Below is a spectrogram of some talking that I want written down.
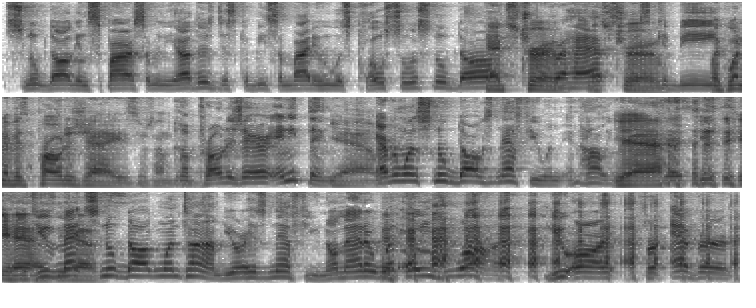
Snoop Dogg inspire so many others. This could be somebody who was close to a Snoop Dogg. That's true. Perhaps That's true. this could be like one of his proteges or something. a protege or anything. Yeah. Everyone's Snoop Dogg's nephew in, in Hollywood. Yeah. If, you, Yes, you've met yes. Snoop Dogg one time, you're his nephew. No matter what age you are, you are forever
